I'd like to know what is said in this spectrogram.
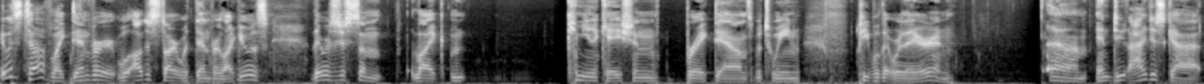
it was tough. Like Denver. Well, I'll just start with Denver. Like it was. There was just some like m- communication breakdowns between people that were there, and um and dude, I just got.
